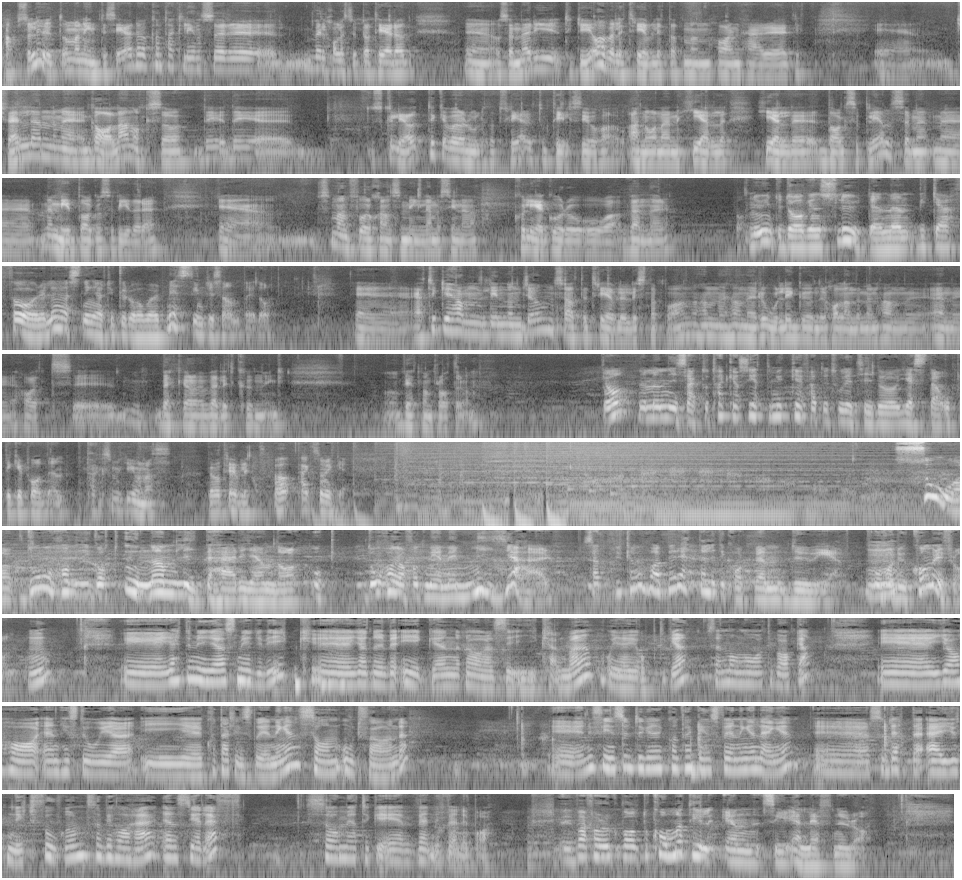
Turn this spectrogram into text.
Absolut, om man är intresserad av kontaktlinser, eh, vill hålla sig uppdaterad. Eh, och sen är det ju, tycker jag, väldigt trevligt att man har den här eh, kvällen med galan också. Det, det skulle jag tycka var roligt att fler tog till sig och anordna en hel, hel dagsupplevelse med, med, med middag och så vidare. Så man får chans att mingla med sina kollegor och, och vänner. Nu är inte dagen slut än, men vilka föreläsningar tycker du har varit mest intressanta idag? Eh, jag tycker han Lyndon Jones är alltid trevlig att lyssna på. Han, han, han är rolig och underhållande men han, han har ett, eh, verkar väldigt kunnig och vet vad han pratar om. Ja, men Isak, då tackar jag så jättemycket för att du tog dig tid att gästa Optikerpodden. Tack så mycket Jonas. Det var trevligt. Ja, tack så mycket. Så, då har vi gått undan lite här igen då. Och då har jag fått med mig Mia här. Så att du kan väl bara berätta lite kort vem du är och var du kommer ifrån. Eh, Jag heter Mia Smedjevik. Eh, Jag driver egen rörelse i Kalmar och jag är optiker sedan många år tillbaka. Eh, Jag har en historia i Kontaktlinsföreningen som ordförande. Eh, Nu finns inte Kontaktlinsföreningen längre, eh, så detta är ju ett nytt forum som vi har här, NCLF, som jag tycker är väldigt, väldigt bra. Varför har du valt att komma till NCLF nu då?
